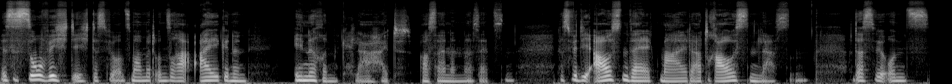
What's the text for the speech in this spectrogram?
ist es so wichtig, dass wir uns mal mit unserer eigenen inneren Klarheit auseinandersetzen, dass wir die Außenwelt mal da draußen lassen, dass wir uns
